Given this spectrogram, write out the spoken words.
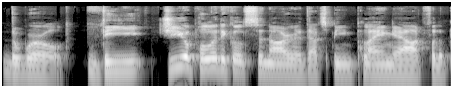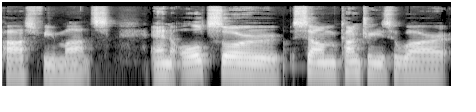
the world, the geopolitical scenario that's been playing out for the past few months, and also some countries who are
